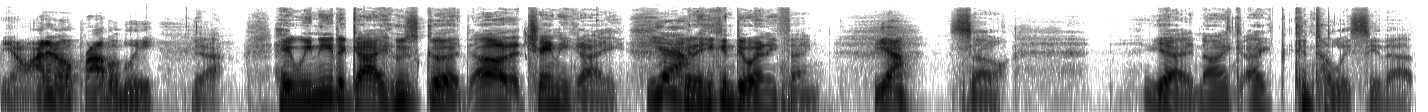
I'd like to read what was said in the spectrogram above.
You know, I don't know, probably. Yeah. Hey, we need a guy who's good. Oh, the Chaney guy. Yeah. You know, he can do anything. Yeah. So, yeah, no, I, I can totally see that.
